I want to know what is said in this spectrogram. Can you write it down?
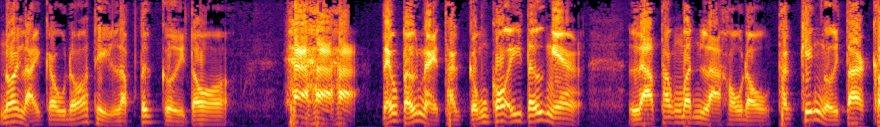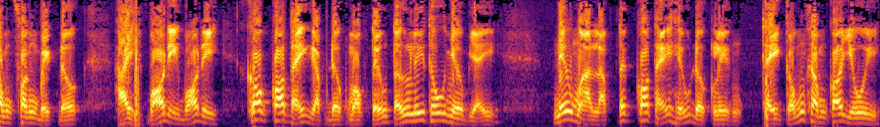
nói lại câu đó thì lập tức cười to. Ha ha ha, tiểu tử này thật cũng có ý tứ nghe. Là thông minh là hồ đồ, thật khiến người ta không phân biệt được. Hay, bỏ đi, bỏ đi, có có thể gặp được một tiểu tử lý thú như vậy. Nếu mà lập tức có thể hiểu được liền, thì cũng không có vui,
